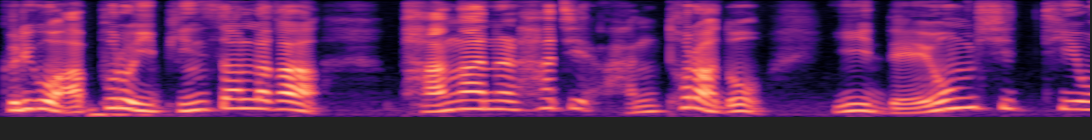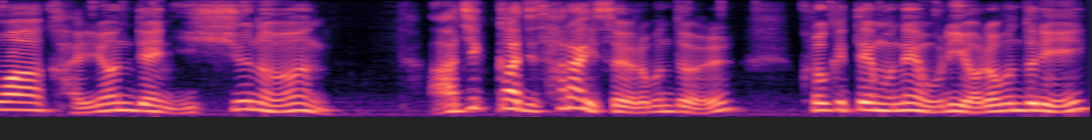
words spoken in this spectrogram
그리고 앞으로 이 빈살라가 방한을 하지 않더라도 이 네옴시티와 관련된 이슈는 아직까지 살아 있어요, 여러분들. 그렇기 때문에 우리 여러분들이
